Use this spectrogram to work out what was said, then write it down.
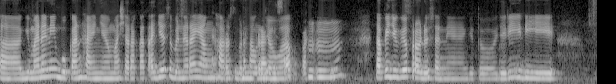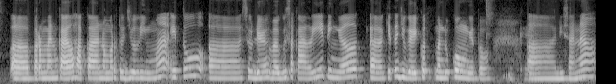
uh, gimana nih bukan hanya masyarakat aja sebenarnya yang, yang harus bertanggung jawab. Mm -mm, tapi juga produsennya gitu. Okay. Jadi di uh, Permen KLHK nomor 75 itu uh, sudah bagus sekali, tinggal uh, kita juga ikut mendukung gitu. Okay. Uh, di sana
